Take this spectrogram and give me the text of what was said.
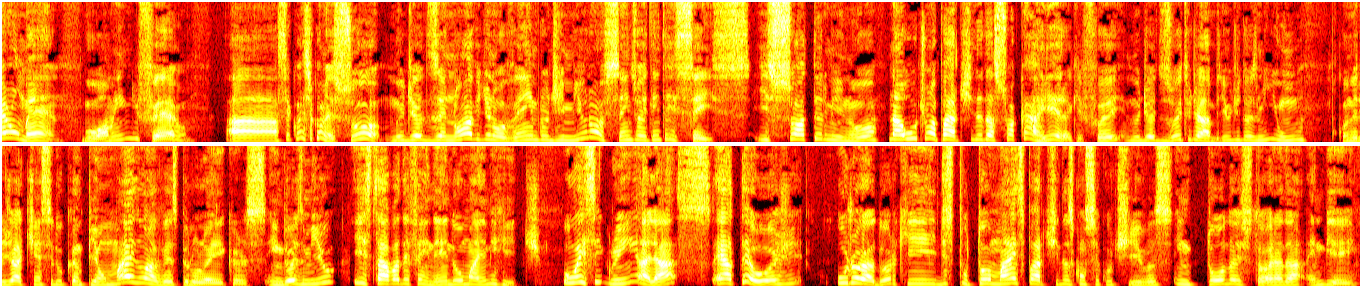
Iron Man, o Homem de Ferro. A sequência começou no dia 19 de novembro de 1986 e só terminou na última partida da sua carreira, que foi no dia 18 de abril de 2001, quando ele já tinha sido campeão mais uma vez pelo Lakers em 2000 e estava defendendo o Miami Heat. O Ace Green, aliás, é até hoje o jogador que disputou mais partidas consecutivas em toda a história da NBA,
